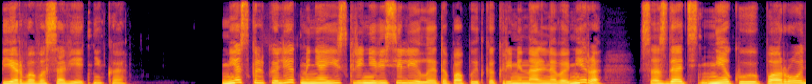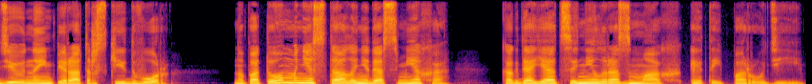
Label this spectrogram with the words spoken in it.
первого советника. Несколько лет меня искренне веселила эта попытка криминального мира — создать некую пародию на императорский двор. Но потом мне стало не до смеха, когда я оценил размах этой пародии.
